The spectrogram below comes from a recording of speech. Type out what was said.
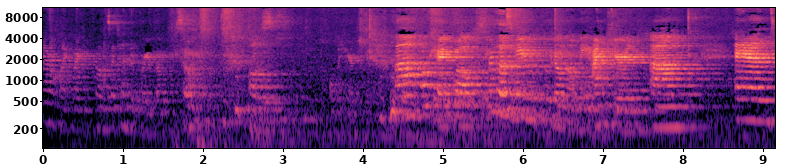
I don't like microphones. I tend to break them, so I'll just hold it here. Um, okay, well, for those of you who don't know me, I'm Kieran. Um, and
